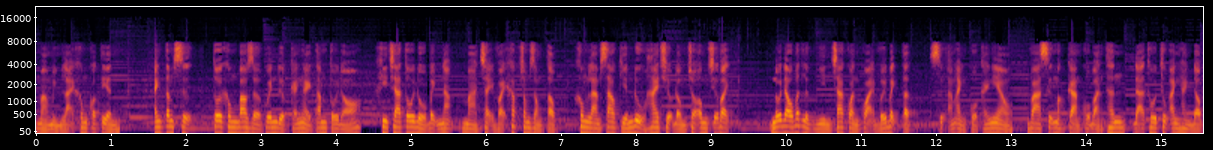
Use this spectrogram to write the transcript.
mà mình lại không có tiền. Anh tâm sự, tôi không bao giờ quên được cái ngày tăm tối đó, khi cha tôi đổ bệnh nặng mà chạy vạy khắp trong dòng tộc, không làm sao kiếm đủ 2 triệu đồng cho ông chữa bệnh. Nỗi đau bất lực nhìn cha quằn quại với bệnh tật, sự ám ảnh của cái nghèo và sự mặc cảm của bản thân đã thôi thúc anh hành động.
